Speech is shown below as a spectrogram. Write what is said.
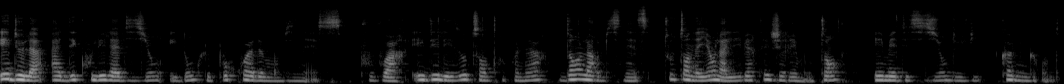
Et de là à découler la vision et donc le pourquoi de mon business. Pouvoir aider les autres entrepreneurs dans leur business tout en ayant la liberté de gérer mon temps et mes décisions de vie comme une grande.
